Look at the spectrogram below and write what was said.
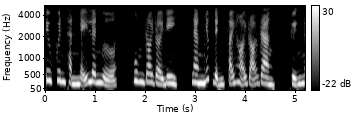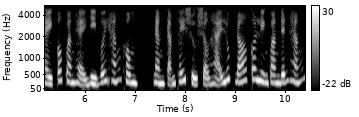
Tiêu Khuynh Thành nhảy lên ngựa, vung roi rời đi, nàng nhất định phải hỏi rõ ràng, chuyện này có quan hệ gì với hắn không, nàng cảm thấy sự sợ hãi lúc đó có liên quan đến hắn,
